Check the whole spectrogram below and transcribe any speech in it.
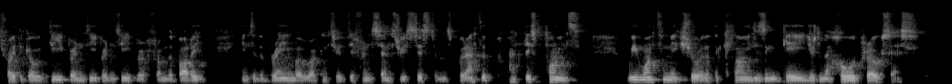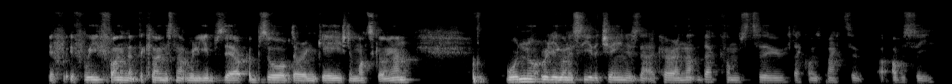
try to go deeper and deeper and deeper from the body into the brain by working through different sensory systems. But at, the, at this point, we want to make sure that the client is engaged in the whole process. If, if we find that the client's not really absorbed or engaged in what's going on, we're not really going to see the changes that occur. And that, that comes to that comes back to obviously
